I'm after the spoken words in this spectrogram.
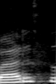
Paris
